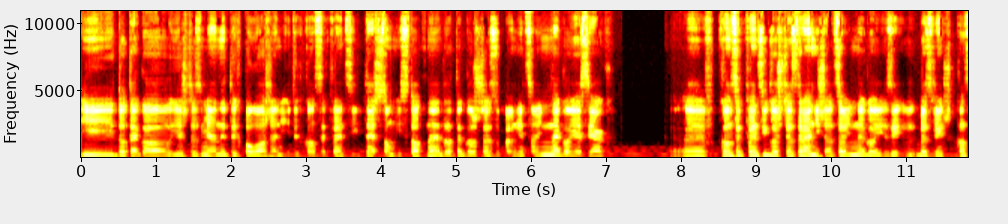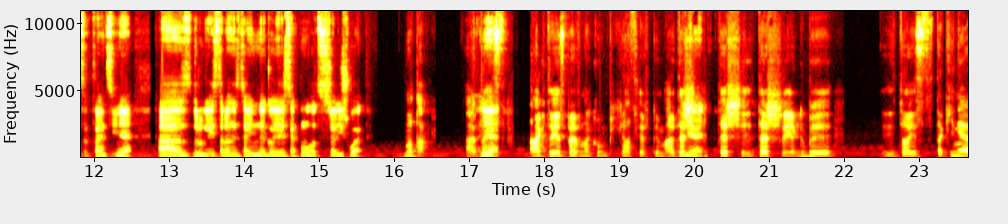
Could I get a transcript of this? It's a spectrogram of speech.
I do tego jeszcze zmiany tych położeń i tych konsekwencji też są istotne, dlatego że zupełnie co innego jest jak e, w konsekwencji gościa zranisz, a co innego jest bez większych konsekwencji, nie? A z drugiej strony co innego jest, jak mu odstrzelisz łeb. No tak. Ale to Nie? jest, tak, to jest pewna komplikacja w tym, ale też, Nie? też, też jakby to jest taki nie,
